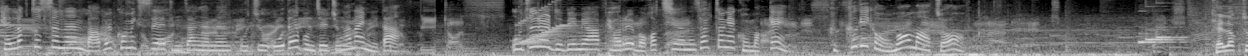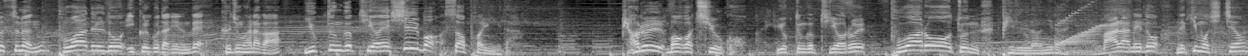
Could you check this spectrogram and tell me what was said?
갤럭투스는 마블 코믹스에 등장하는 우주 5대 본질 중 하나입니다. 우주를 누비며 별을 먹어치우는 설정에 걸맞게 그 크기가 어마어마하죠. 갤럭투스는 부하들도 이끌고 다니는데 그 중 하나가 6등급 tier의 실버 서퍼입니다. 별을 먹어치우고 6등급 tier를 부하로 둔 villain이라 말 안 해도 느낌 오시죠?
